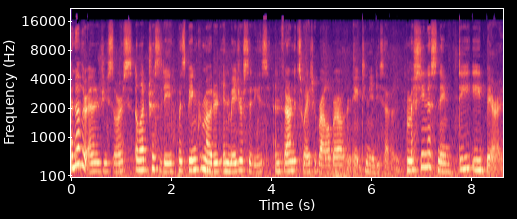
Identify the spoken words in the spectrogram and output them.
Another energy source, electricity, was being promoted in major cities and found its way to Brattleboro in 1887. A machinist named D. E. Barrett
